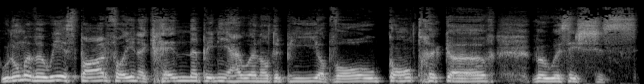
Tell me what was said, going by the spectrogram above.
Und nur weil ich ein paar von ihnen kenne, bin ich auch noch dabei, obwohl contre cœur, weil es ist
